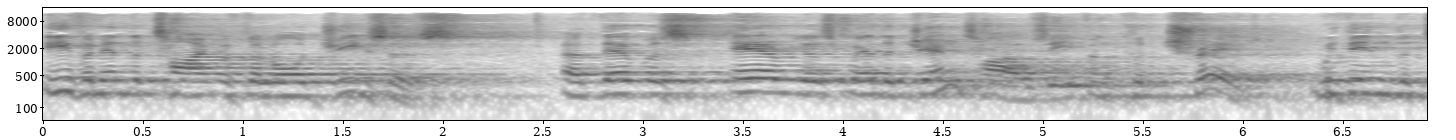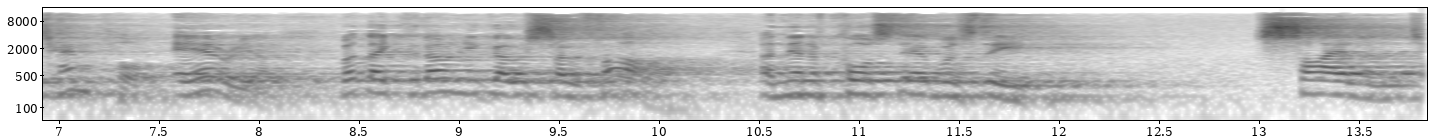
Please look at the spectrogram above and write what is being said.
Even in the time of the Lord Jesus, uh, there was areas where the Gentiles even could tread within the temple area, but they could only go so far. And then, of course, there was the silent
